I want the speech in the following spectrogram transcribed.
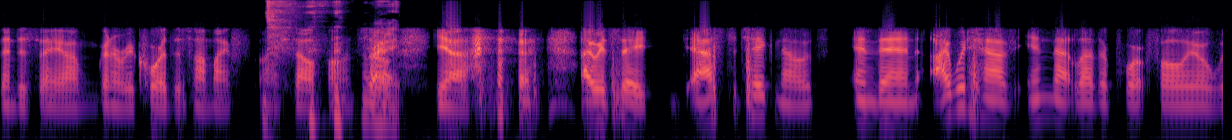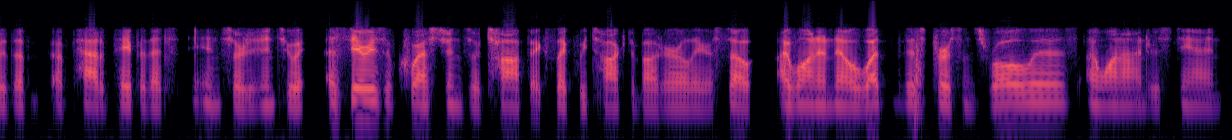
than to say, I'm going to record this on my, my cell phone. So, right. yeah, I would say ask to take notes. And then I would have in that leather portfolio with a, a pad of paper that's inserted into it a series of questions or topics like we talked about earlier. So I want to know what this person's role is. I want to understand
